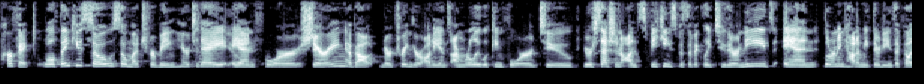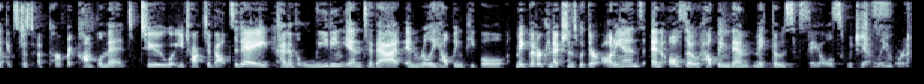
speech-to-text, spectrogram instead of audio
Perfect. Well, thank you so, so much for being here today and for sharing about nurturing your audience. I'm really looking forward to your session on speaking specifically to their needs and learning how to meet their needs. I feel like it's just a perfect complement to what you talked about today, kind of leading into that and really helping people make better connections with their audience and also helping them make those sales, which is yes. really important.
